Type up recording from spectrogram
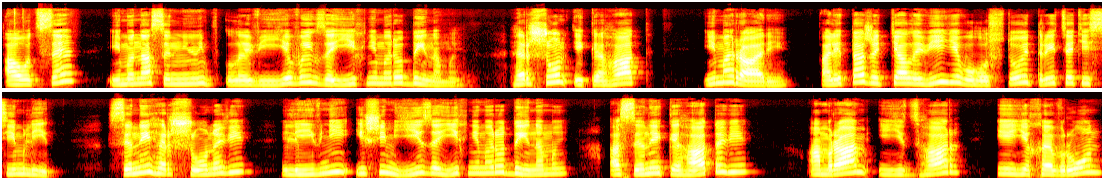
А оце імена синів Левієвих за їхніми родинами Гершон і Кегат, і Мерарі, а літа життя Левієвого стоїть 37 літ. Сини Гершонові, Лівні і Шім'ї за їхніми родинами, а сини Кегатові Амрам і Їцгар, і Єхеврон,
